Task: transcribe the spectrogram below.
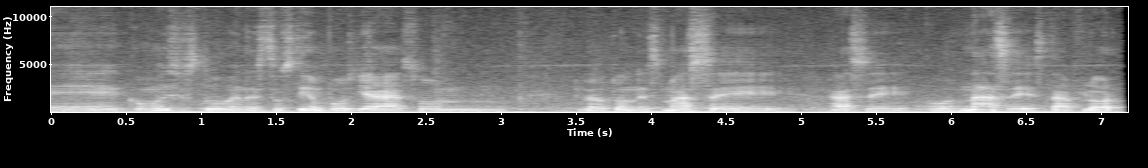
eh, como dices tú, en estos tiempos ya son los donde más se hace o nace esta flor.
